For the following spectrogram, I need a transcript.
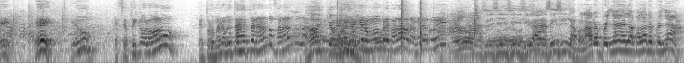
¡Eh, eh, viejo! ¿Ese es Picololo? ¿El primero que estás esperando, farándula? Ay, qué bueno. Dije que era un hombre de palabra, míralo ahí. Ah, sí, sí, sí, sí, ah, sí, sí, la palabra empeñada es la palabra empeñada.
